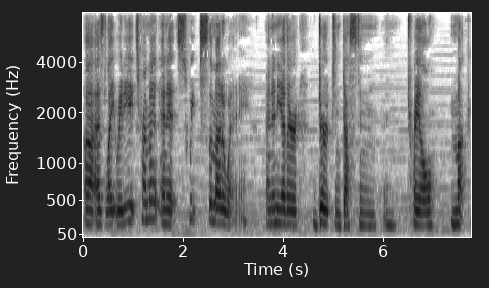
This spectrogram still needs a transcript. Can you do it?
uh, as light radiates from it, and it sweeps the mud away and any other dirt and dust and, and trail muck.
